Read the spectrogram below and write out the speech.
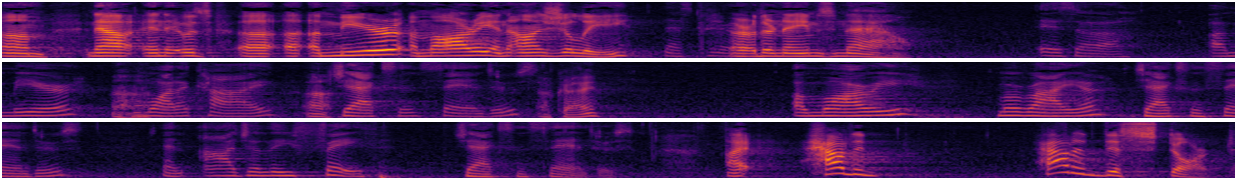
Um, now, and it was uh, uh Amir, Amari, and Anjali. That's correct. Are their names now? Is uh, Amir, uh-huh. Mordecai, uh. Jackson Sanders. Okay. Amari, Mariah Jackson Sanders, and Anjali Faith Jackson Sanders. I, how, did, how did this start,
